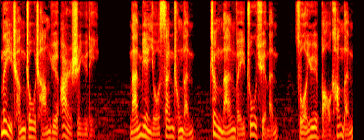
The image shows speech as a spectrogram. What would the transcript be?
内城周长约二十余里，南面有三重门，正南为朱雀门，左曰保康门，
